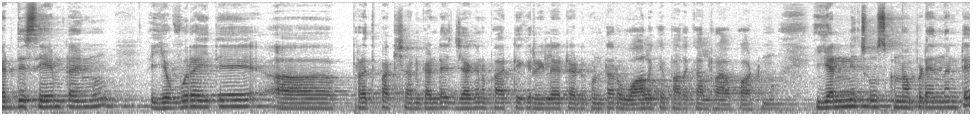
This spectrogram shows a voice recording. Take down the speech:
ఎట్ ది సేమ్ టైము ఎవరైతే ప్రతిపక్షానికి అంటే జగన్ పార్టీకి రిలేటెడ్ ఉంటారో వాళ్ళకి పథకాలు రాకపోవటము. ఇవన్నీ చూసుకున్నప్పుడు ఏంటంటే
